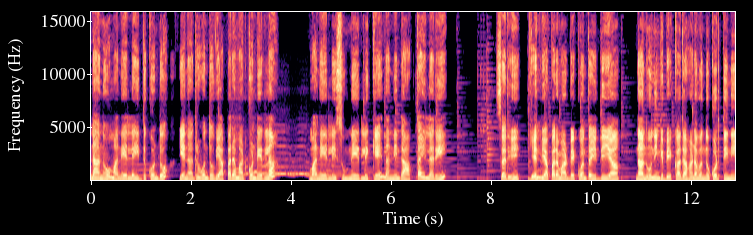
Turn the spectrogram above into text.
ನಾನು ಮನೆಯಲ್ಲೇ ಇದ್ದುಕೊಂಡು ಏನಾದ್ರೂ ಒಂದು ವ್ಯಾಪಾರ ಮಾಡ್ಕೊಂಡಿರ್ಲಾ? ಮನೆಯಲ್ಲಿ ಸುಮ್ನೆ ಇರ್ಲಿಕ್ಕೆ ನನ್ನಿಂದ ಆಗ್ತಾ ಇಲ್ಲ ರೀ. ಸರಿ, ಏನ್ ವ್ಯಾಪಾರ ಮಾಡ್ಬೇಕು ಅಂತ ಇದ್ದೀಯಾ? ನಾನು ನಿಂಗೆ ಬೇಕಾದ ಹಣವನ್ನು ಕೊಡ್ತೀನಿ.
